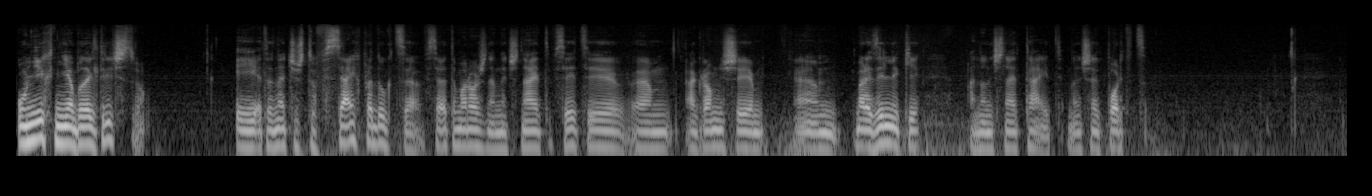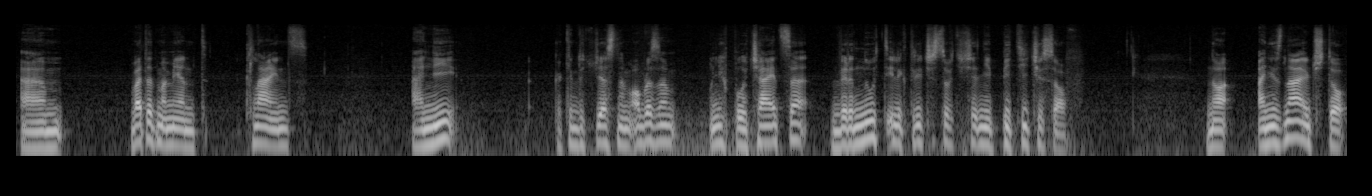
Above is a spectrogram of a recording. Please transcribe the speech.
У них не было электричества. И это значит, что вся их продукция, все это мороженое начинает, все эти эм, огромнейшие эм, морозильники, оно начинает таять, оно начинает портиться. Эм, в этот момент Kleins, они каким-то чудесным образом у них получается вернуть электричество в течение пяти часов. Но они знают, что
